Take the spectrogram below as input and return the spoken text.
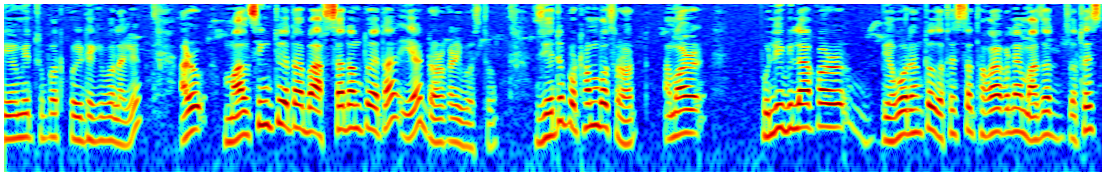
নিয়মিত ৰূপত কৰি থাকিব লাগে। আৰু মালচিংটো এটা বা আচ্ছাদনটো এটা ইয়াৰ দৰকাৰী বস্তু। যিহেতু প্ৰথম বছৰত আমাৰ পুলিবিলাকৰ ব্যৱধানটো যথেষ্ট থকাৰ কাৰণে মাজত যথেষ্ট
